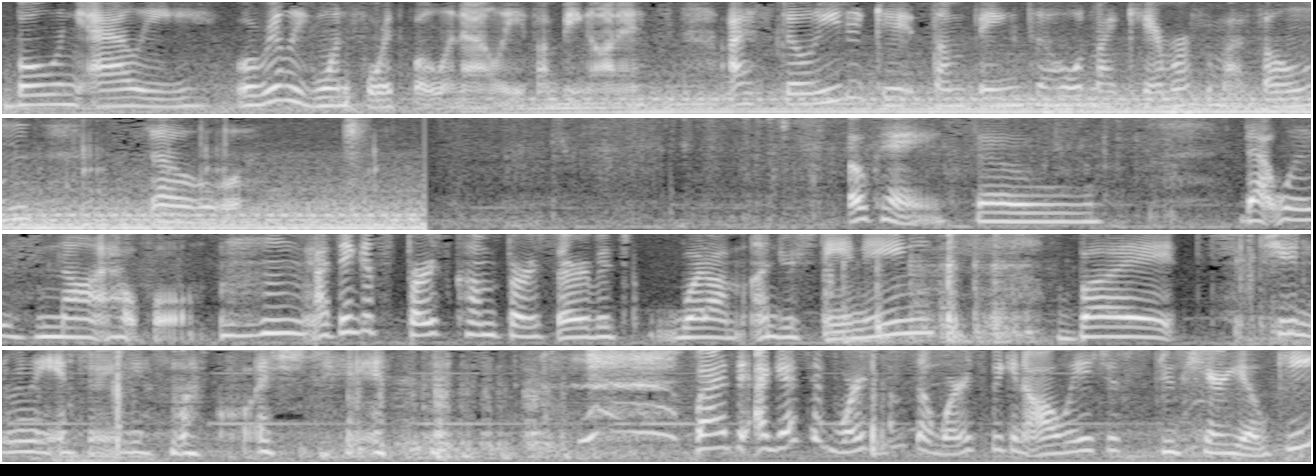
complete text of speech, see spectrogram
bowling alley well really one fourth bowling alley if i'm being honest. I still need to get something to hold my camera for my phone so. Okay so that was not helpful. I think it's first come first serve it's what i'm understanding but she didn't really answer any of my questions. But I, I guess if worst comes to worst we can always just do karaoke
